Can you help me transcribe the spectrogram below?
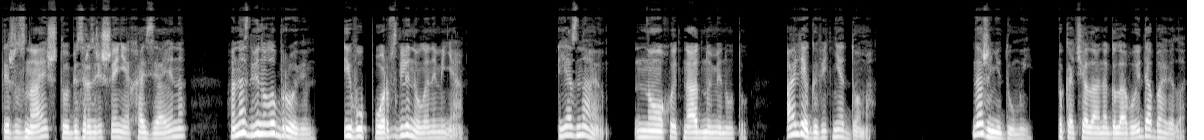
«Ты же знаешь, что без разрешения хозяина...» Она сдвинула брови и в упор взглянула на меня. «Я знаю, но хоть на одну минуту. Олега ведь нет дома». «Даже не думай. Покачала она головой и добавила.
